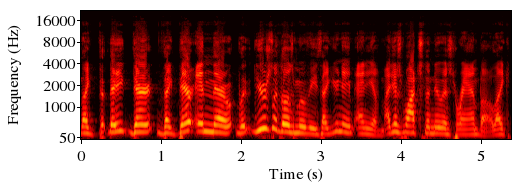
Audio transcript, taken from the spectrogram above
Like they they're like they're in there. Usually those movies, like you name any of them. I just watched the newest Rambo. Like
